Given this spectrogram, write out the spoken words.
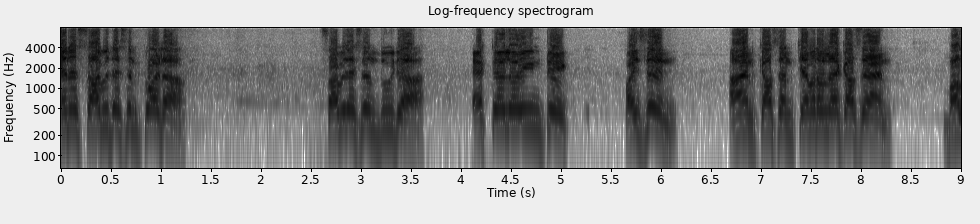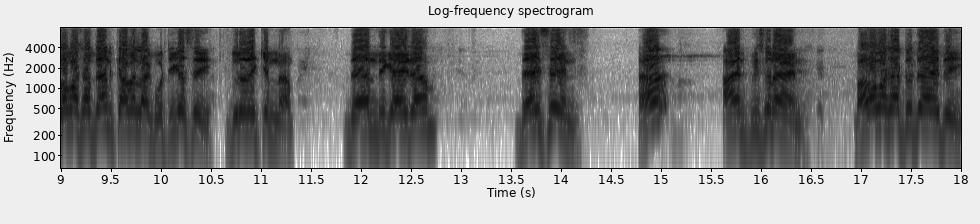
এনে চাবি দেখছেন কয়টা? চাবি দেখছেন দুইটা। একটা হলো ইনটেক পাইছেন? আইন কাছেন, ক্যামেরা লেখ আছেন ভালোবাসা দেন, কামে লাগবো, ঠিক আছে? দূরে দেখেন না। দেন দিকে আইরাম দেয়ছেন হ্যাঁ? আইন পিছনে আইন ভালোবাসা একটু দেয় দেই।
